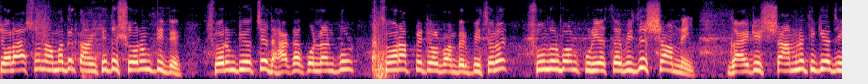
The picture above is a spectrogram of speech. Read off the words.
চলে আসুন আমাদের কাঙ্ক্ষিত শোরুমটিতে শোরুমটি হচ্ছে ঢাকা কল্যাণপুর সৌরভ পেট্রোল পাম্পের পিছনে, সুন্দরবন কুরিয়ার সার্ভিসের সামনেই। গাড়িটির সামনে থেকে যে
